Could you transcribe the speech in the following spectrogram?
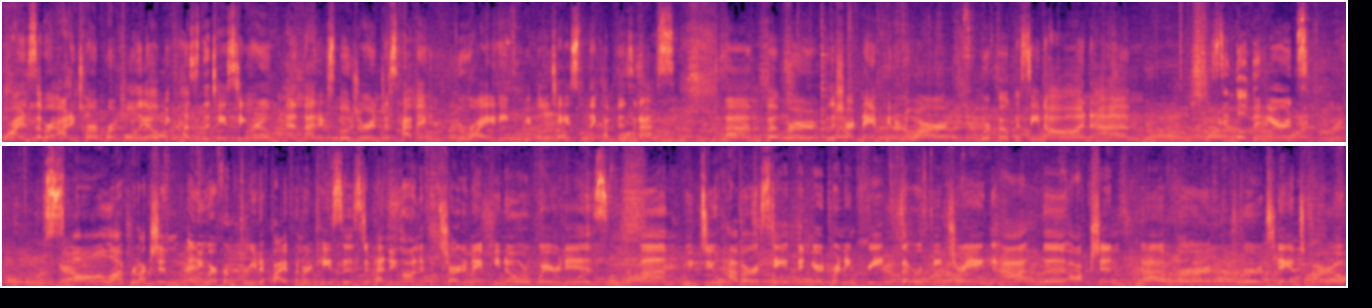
wines that we're adding to our portfolio because of the tasting room and that exposure and just having variety for people to taste when they come visit us. Um, but for, for the Chardonnay and Pinot Noir, we're focusing on um, single vineyards, small lot production, anywhere from three to 500 cases, depending on if it's Chardonnay, Pinot, or where it is. Um, we do have our estate vineyard Running Creek that we're featuring at the auction uh, for, for today and tomorrow.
